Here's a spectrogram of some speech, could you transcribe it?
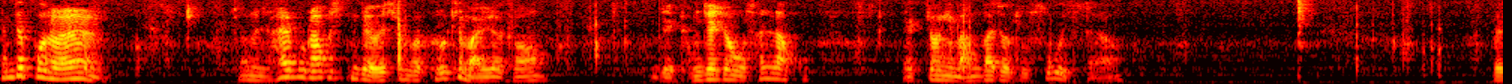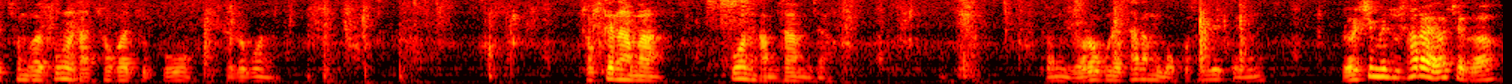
핸드폰을 저는 할부를 하고 싶은데 여자친구가 그렇게 말려서 이제 경제적으로 살라고 액정이 망가져도 쓰고 있어요. 여자친구가 손을 다쳐가지고 여러분 적게나마 후원 감사합니다. 저는 여러분의 사랑 먹고 살기 때문에 열심히도 살아요 제가.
